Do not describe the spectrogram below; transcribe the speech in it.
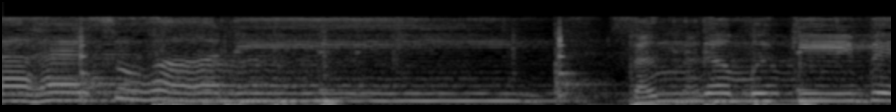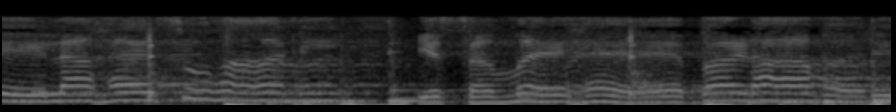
बेला है सुहानी। संगम की बेला है सुहानी। ये समय है बड़ा वरदानी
